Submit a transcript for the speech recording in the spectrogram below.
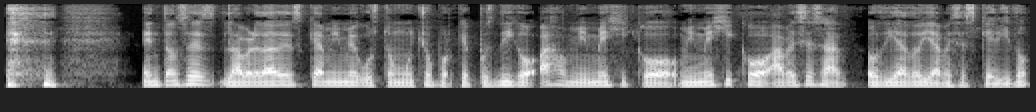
Entonces, la verdad es que a mí me gustó mucho porque pues digo, ah, mi México, mi México a veces odiado y a veces querido,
